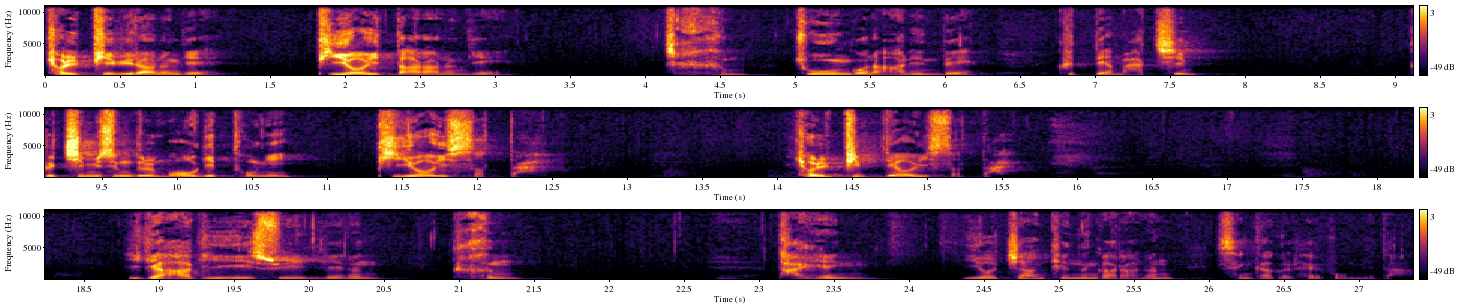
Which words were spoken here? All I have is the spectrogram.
결핍이라는 게 비어 있다라는 게 참 좋은 건 아닌데 그때 마침 그 짐승들 먹이통이 비어 있었다. 결핍되어 있었다. 이게 아기 예수에게는 큰 다행이었지 않겠는가라는 생각을 해봅니다.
